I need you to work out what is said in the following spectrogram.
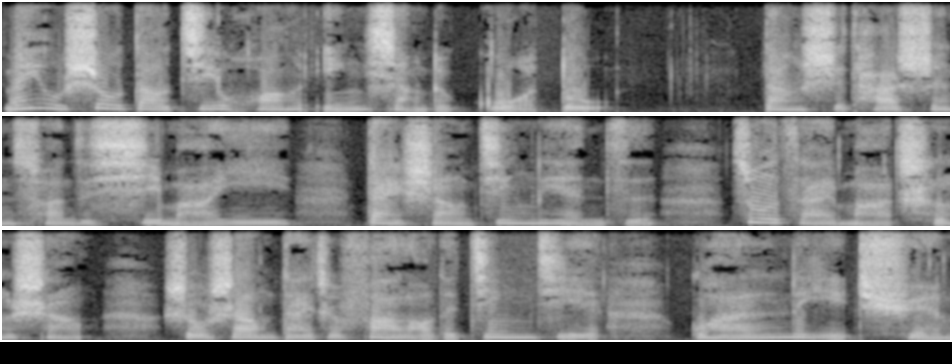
没有受到饥荒影响的国度。当时他身穿着细麻衣，戴上金链子，坐在马车上，手上戴着法老的金戒，管理全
